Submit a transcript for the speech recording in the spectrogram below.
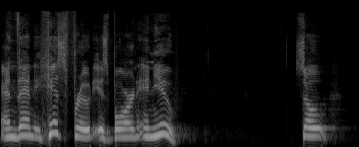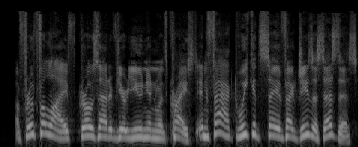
and then His fruit is borne in you. So a fruitful life grows out of your union with Christ. In fact, we could say, in fact, Jesus says this,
